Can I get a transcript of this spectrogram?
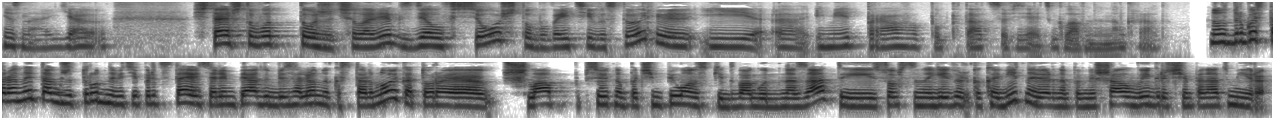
не знаю, я считаю, что вот тоже человек сделал все, чтобы войти в историю и э, имеет право попытаться взять главную награду. Но, с другой стороны, также трудно ведь и представить Олимпиаду без Алены Косторной, которая шла абсолютно по-чемпионски два года назад, и, собственно, ей только ковид, наверное, помешал выиграть чемпионат мира.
